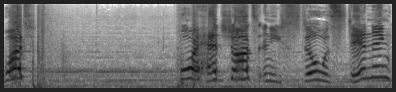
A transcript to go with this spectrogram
What? Four headshots and he still was standing?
